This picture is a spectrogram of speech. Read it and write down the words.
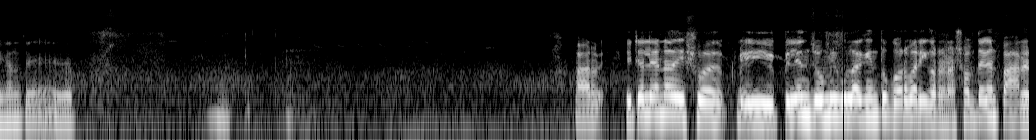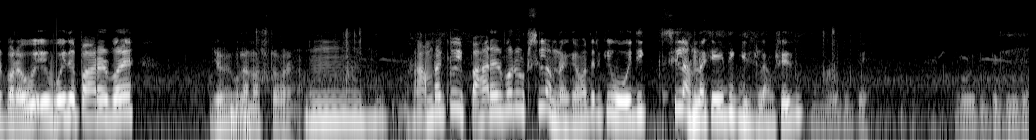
এখান থেকে আর ইটালিয়ানরা এই প্লেন জমিগুলা কিন্তু ঘরবাড়ি করে না সব দেখেন পাহাড়ের পরে। ওই ওই যে পাহাড়ের পরে জমিগুলো নষ্ট করে না। উম, আমরা কি ওই পাহাড়ের পরে উঠছিলাম নাকি? আমাদের কি ওই দিক ছিলাম নাকি এই দিক গেছিলাম? সেই দিন ওই দিক ওই দিক দিয়ে ঘুরে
